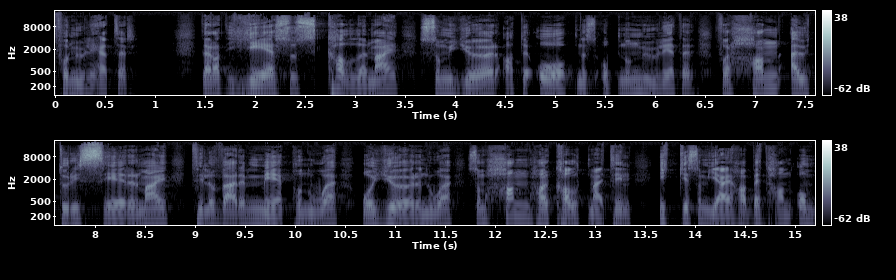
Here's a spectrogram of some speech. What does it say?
for muligheter. Det er at Jesus kaller meg, som gjør at det åpnes opp noen muligheter. For han autoriserer meg til å være med på noe og gjøre noe som han har kalt meg til, ikke som jeg har bedt han om.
